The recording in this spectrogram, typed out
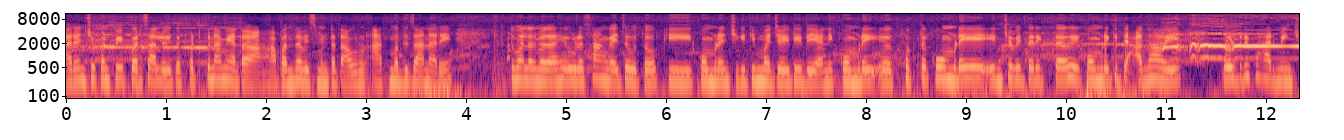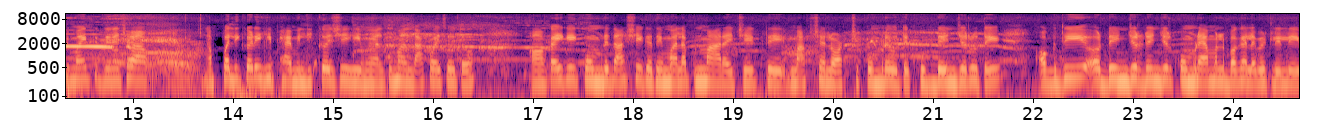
आर्यांचे पण पेपर चालू आहे तर पटकन आम्ही आता पंधरा वीस मिनटात आवरून आतमध्ये जाणार आहे. तर तुम्हाला मला एवढं सांगायचं होतं की कोंबड्यांची किती मजा येते ते आणि कोंबडे फक्त कोंबडे यांच्या व्यतिरिक्त हे कोंबडे किती आघावे पोल्ट्री फार्मिंगची माहिती देण्याच्या पलीकडे ही फॅमिली कशी हे मला तुम्हाला दाखवायचं होतं. काही काही कोंबडे तर असे का ते मला पण मारायचे ते मागच्या लॉटचे कोंबडे होते खूप डेंजर होते. अगदी डेंजर डेंजर कोंबडे आम्हाला बघायला भेटलेले.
